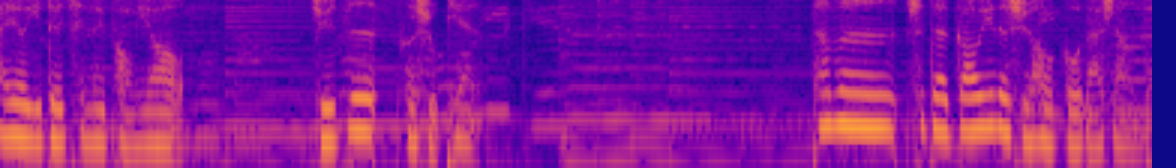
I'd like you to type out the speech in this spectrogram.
还有一对情侣朋友，橘子和薯片。他们是在高一的时候勾搭上的，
